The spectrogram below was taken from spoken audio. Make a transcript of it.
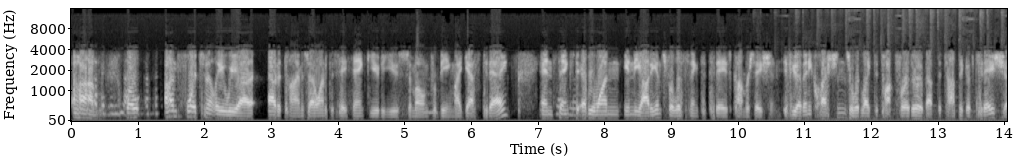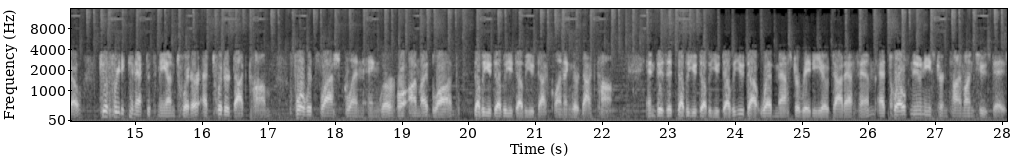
Um, well, unfortunately, we are out of time, so I wanted to say thank you to you, Simone, for being my guest today, and thanks to everyone in the audience for listening to today's conversation. If you have any questions or would like to talk further about the topic of today's show, feel free to connect with me on Twitter at twitter.com forward slash Glenn Engler or on my blog, www.glennengler.com and visit www.webmasterradio.fm at 12 noon Eastern Time on Tuesdays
